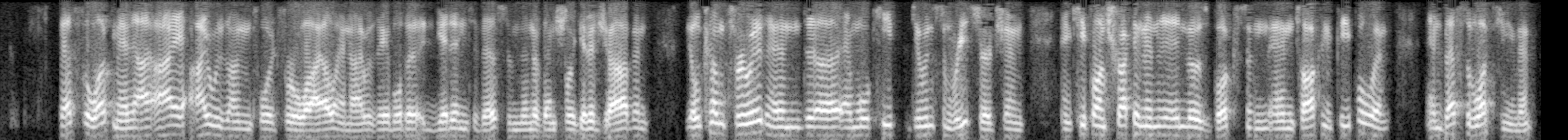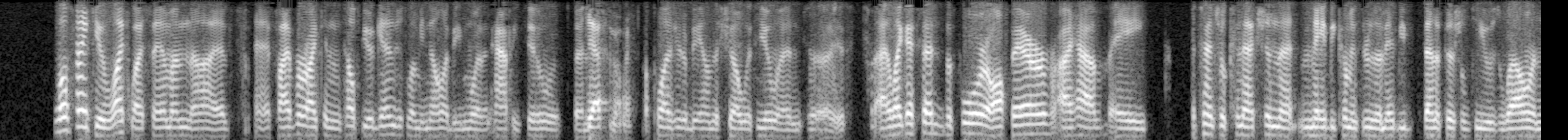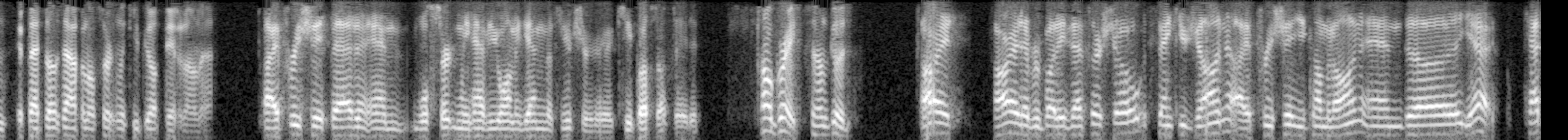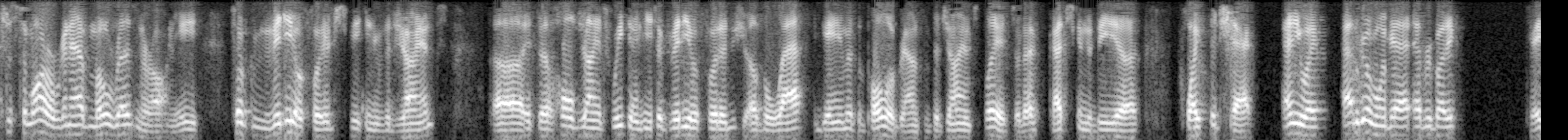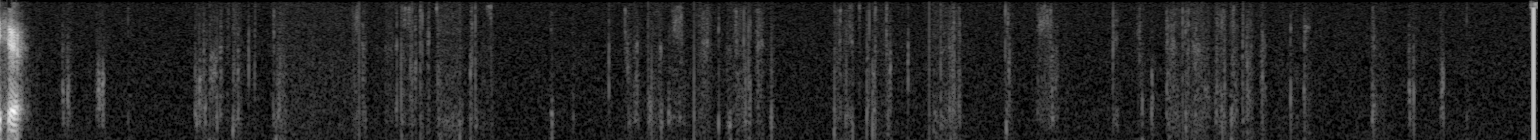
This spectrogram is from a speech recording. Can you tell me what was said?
Best of luck, man. I, I I was unemployed for a while, and I was able to get into this, and then eventually get a job, and you'll come through it, and uh, and we'll keep doing some research and and keep on trucking in, in those books and and talking to people and and best of luck to you, man. Well, thank you. Likewise, Sam. And uh, if if ever I can help you again, just let me know. I'd be more than happy to. It's been definitely a pleasure to be on the show with you. And uh, if, I, like I said before, off air, I have a potential connection that may be coming through that may be beneficial to you as well. And if that does happen, I'll certainly keep you updated on that. I appreciate that, and we'll certainly have you on again in the future to keep us updated. Oh, great. Sounds good. All right. All right, everybody. That's our show. Thank you, John. I appreciate you coming on. And, uh, yeah, catch us tomorrow. We're going to have Mo Resner on. He took video footage, speaking of the Giants. Uh, it's a whole Giants weekend. He took video footage of the last game at the Polo Grounds that the Giants played. So that, that's going to be uh, quite the chat. Anyway, have a good one, everybody. Take care.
